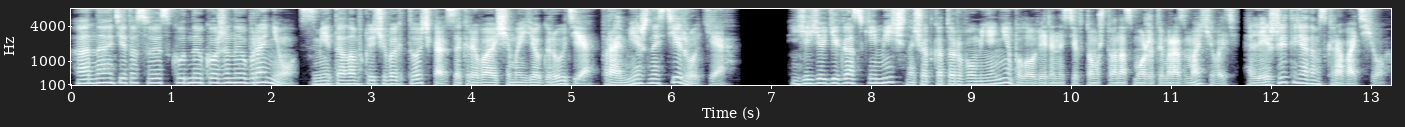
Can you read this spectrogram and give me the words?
Она одета в свою скудную кожаную броню с металлом в ключевых точках, закрывающим ее груди, промежность и руки. Ее гигантский меч, насчет которого у меня не было уверенности в том, что она сможет им размахивать, лежит рядом с кроватью.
